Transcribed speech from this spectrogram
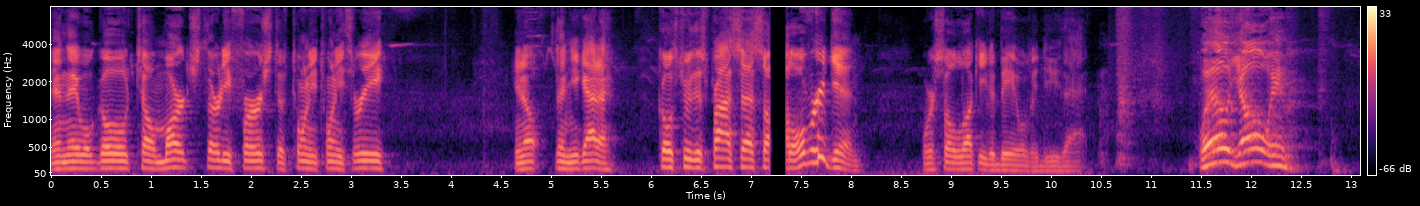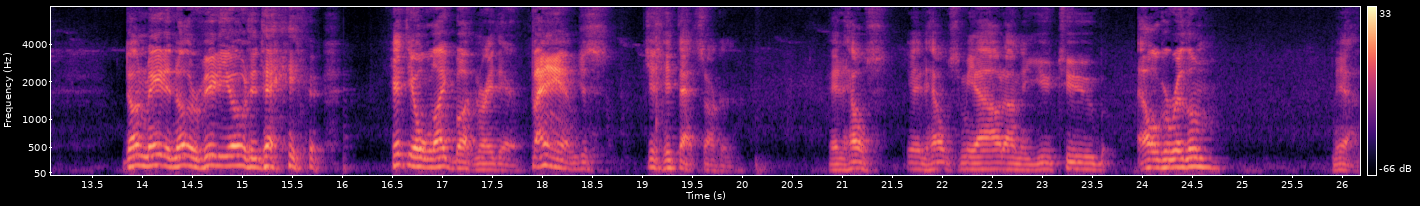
and they will go till March 31st of 2023. You know, then you gotta go through this process all over again. We're so lucky to be able to do that. Well, y'all, we done made another video today. hit the old like button right there. Bam! Just just hit that sucker. It helps it helps me out on the YouTube algorithm. Yeah.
